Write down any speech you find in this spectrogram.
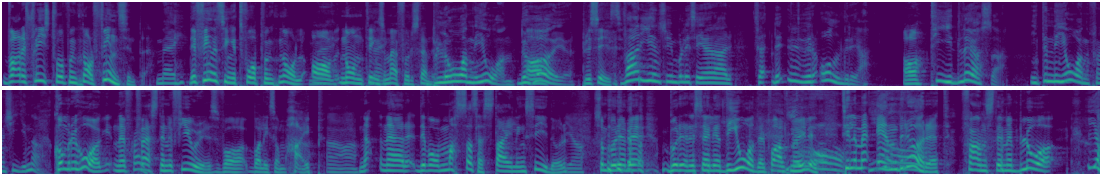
Vargflis 2.0 finns inte. Nej. Det finns inget 2.0 av någonting Nej. som är fullständigt. Blå neon. Du Ja. hör ju. Precis. Vargen symboliserar det uråldriga, Ja. tidlösa. Inte neon från Kina. Kommer du ihåg när Skärp. Fast and the Furious var, var liksom hype? Ja. N- när det var massa så stylingsidor Ja. som började, började sälja dioder på allt möjligt. Till och med Ja! ändröret fanns det med blå Ja,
